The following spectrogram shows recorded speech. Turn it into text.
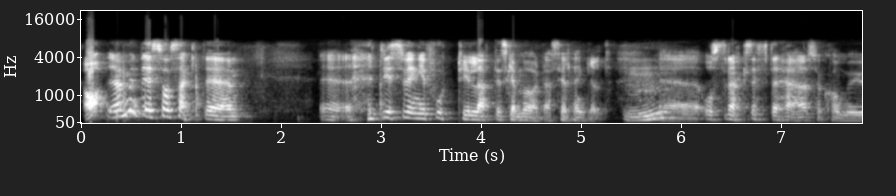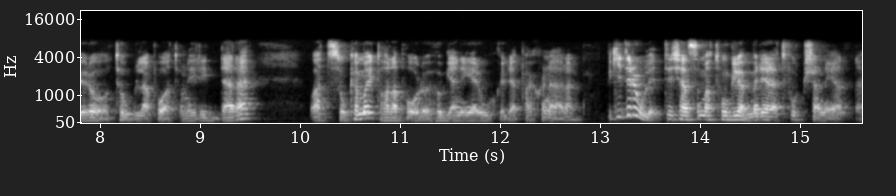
Ja, men det är som sagt. Eh, Eh, det svänger fort till att det ska mördas helt enkelt. Mm. Eh, och strax efter här så kommer ju då Tola på att hon är riddare. Och att så kan man ju inte hålla på och hugga ner oskyldiga pensionärer. Vilket är roligt. Det känns som att hon glömmer det rätt fort sen igen. Eh,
